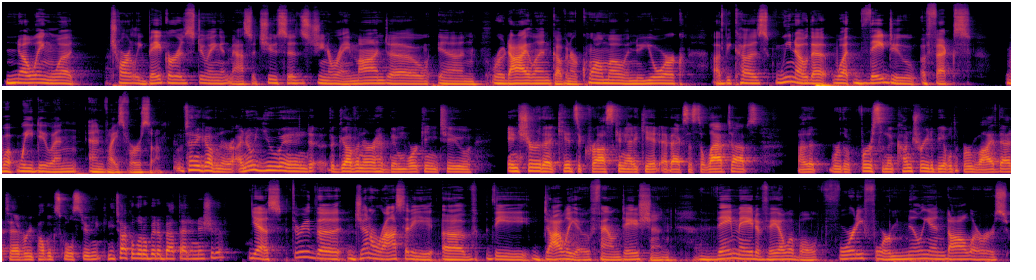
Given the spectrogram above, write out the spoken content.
knowing what Charlie Baker is doing in Massachusetts, Gina Raimondo in Rhode Island, Governor Cuomo in New York, uh, because we know that what they do affects what we do and, and vice versa. Lieutenant Governor, I know you and the governor have been working to ensure that kids across Connecticut have access to laptops. Uh, that we're the first in the country to be able to provide that to every public school student. Can you talk a little bit about that initiative? Yes, through the generosity of the Dalio Foundation, they made available $44 million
